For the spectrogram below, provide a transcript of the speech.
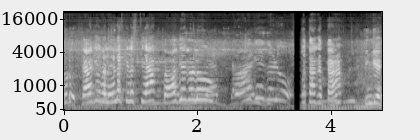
ನೋಡು ಕಾಗೆಗಳು ಏನಕ್ಕೆ ಕೇಳಿಸ್ತೀಯಾ? ಕಾಗೆಗಳು. ಗೊತ್ತಾಗತ್ತಾ? ಹಿಂಗೆ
